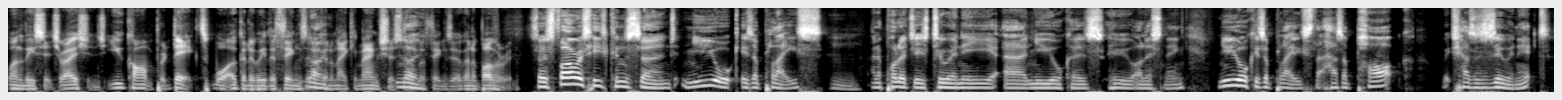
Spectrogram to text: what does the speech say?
one of these situations, you can't predict what are going to be the things that No. are going to make him anxious No. or the things that are going to bother him. So, as far as he's concerned, New York is a place, and apologies to any uh, New Yorkers who are listening. New York is a place that has a park which has a zoo in it,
